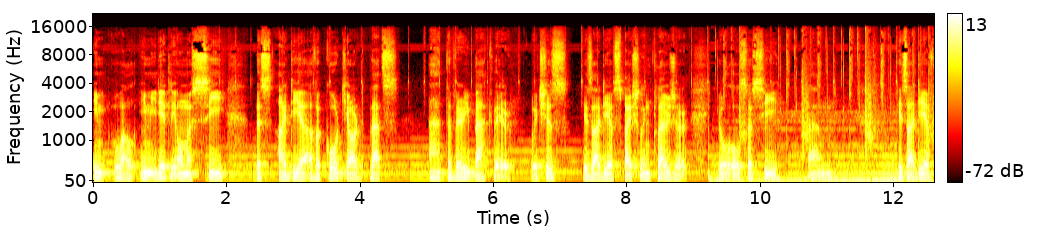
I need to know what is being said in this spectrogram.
Im well, immediately almost see this idea of a courtyard that's at the very back there, which is his idea of spatial enclosure. You'll also see um, his idea of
